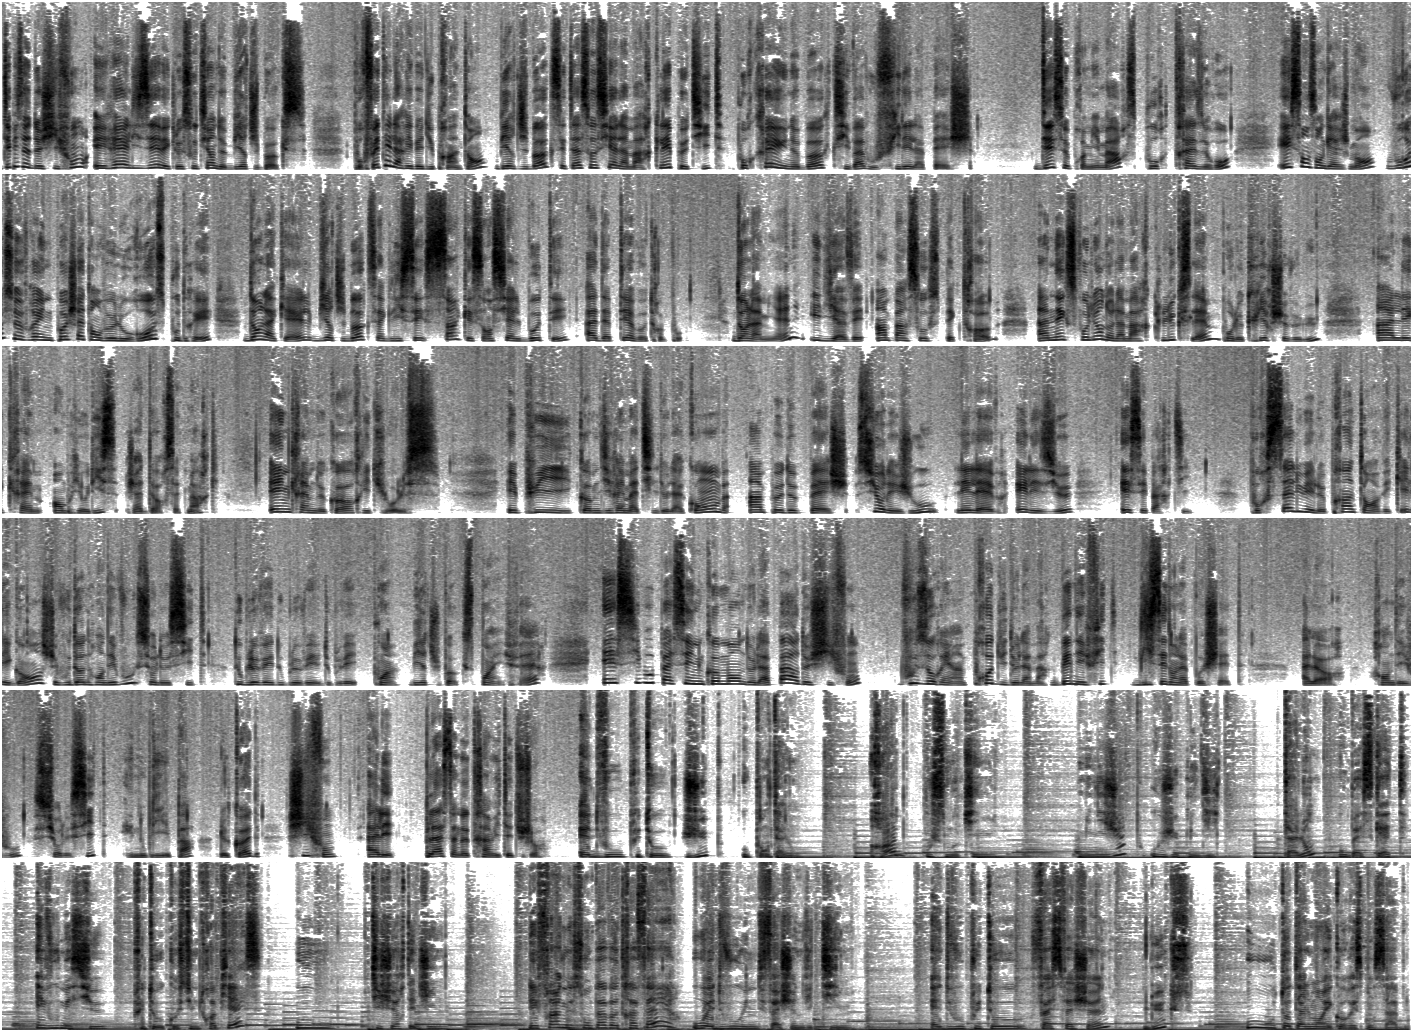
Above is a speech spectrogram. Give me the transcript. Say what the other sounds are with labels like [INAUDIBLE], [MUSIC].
Cet épisode de Chiffon est réalisé avec le soutien de Birchbox. Pour fêter l'arrivée du printemps, Birchbox est associé à la marque Les Petites pour créer une box qui va vous filer la pêche. Dès ce 1er mars, pour 13 euros, et sans engagement, vous recevrez une pochette en velours rose poudré dans laquelle Birchbox a glissé 5 essentielles beautés adaptées à votre peau. Dans la mienne, il y avait un pinceau Spectrum, un exfoliant de la marque Luxlem pour le cuir chevelu, un lait crème Embryolis, j'adore cette marque, et une crème de corps Rituals. Et puis, comme dirait Mathilde Lacombe, un peu de pêche sur les joues, les lèvres et les yeux, et c'est parti. Pour saluer le printemps avec élégance, je vous donne rendez-vous sur le site www.birchbox.fr et si vous passez une commande de la part de Chiffon, vous aurez un produit de la marque Benefit glissé dans la pochette. Alors, rendez-vous sur le site et n'oubliez pas le code chiffon. Allez, place à notre invité du jour. Êtes-vous plutôt jupe ou pantalon? Robe ou smoking? Mini-jupe ou jupe midi? Talon ou basket? Et vous messieurs, plutôt costume trois pièces ou t-shirt et jean Les fringues ne sont pas votre affaire ou êtes-vous une fashion victime? Êtes-vous plutôt fast fashion, luxe ou totalement éco-responsable?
